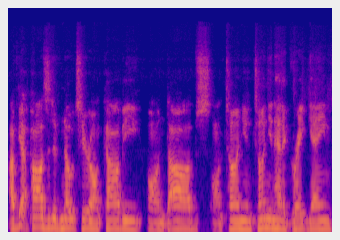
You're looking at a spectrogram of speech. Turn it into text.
I've got positive notes here on Cobby, on Doubs, on Tonyan. Tonyan had a great game.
